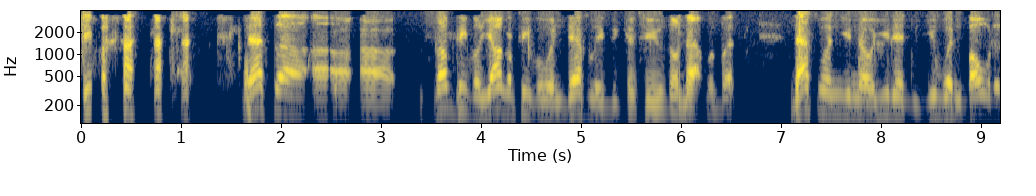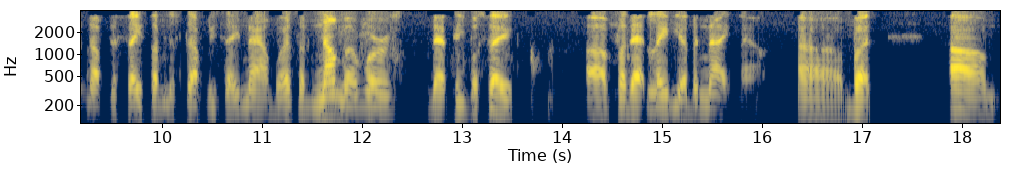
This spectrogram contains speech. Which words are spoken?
people, that's uh, uh, uh, some people, younger people, would definitely be confused on that one. But that's when you know you didn't you wasn't bold enough to say some of the stuff we say now. But it's a number of words that people say uh, for that lady of the night now. Uh, but um,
